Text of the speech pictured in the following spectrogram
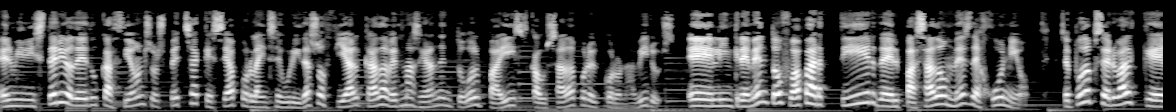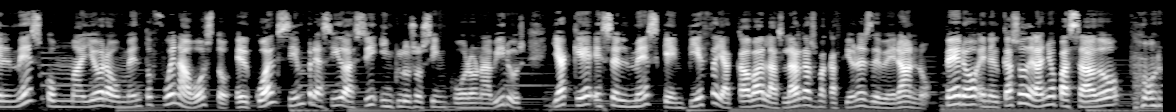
el Ministerio de Educación sospecha que sea por la inseguridad social cada vez más grande en todo el país causada por el coronavirus. El incremento fue a partir del pasado mes de junio se puede observar que el mes con mayor aumento fue en agosto, el cual siempre ha sido así, incluso sin coronavirus, ya que es el mes que empieza y acaba las largas vacaciones de verano. Pero en el caso del año pasado, por,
